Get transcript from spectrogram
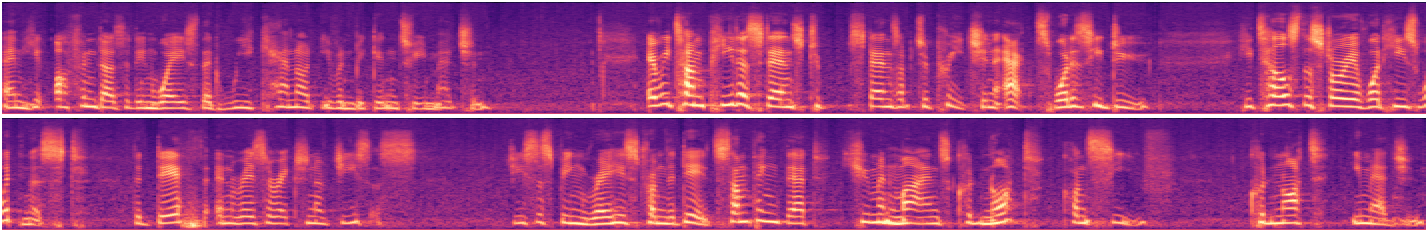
And he often does it in ways that we cannot even begin to imagine. Every time Peter stands, to, stands up to preach in Acts, what does he do? He tells the story of what he's witnessed the death and resurrection of Jesus. Jesus being raised from the dead, something that human minds could not conceive, could not imagine.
